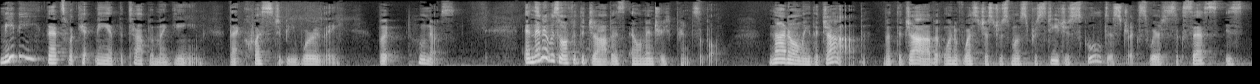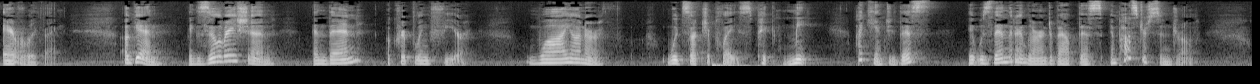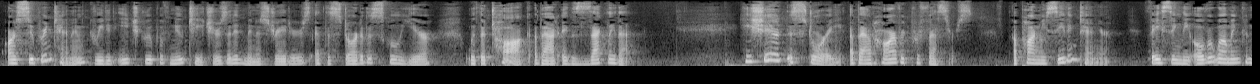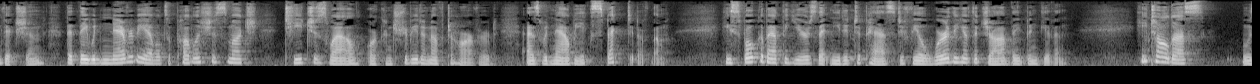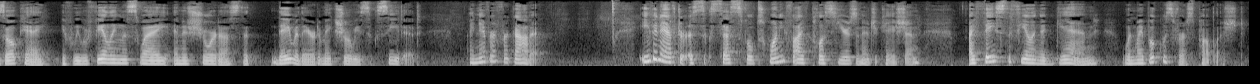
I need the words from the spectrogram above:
Maybe that's what kept me at the top of my game, that quest to be worthy. But who knows? And then I was offered the job as elementary principal. Not only the job, but the job at one of Westchester's most prestigious school districts where success is everything. Again, exhilaration, and then a crippling fear. Why on earth would such a place pick me? I can't do this. It was then that I learned about this imposter syndrome. Our superintendent greeted each group of new teachers and administrators at the start of the school year with a talk about exactly that. He shared this story about Harvard professors, upon receiving tenure, facing the overwhelming conviction that they would never be able to publish as much, teach as well, or contribute enough to Harvard as would now be expected of them. He spoke about the years that needed to pass to feel worthy of the job they'd been given. He told us it was okay if we were feeling this way and assured us that they were there to make sure we succeeded. I never forgot it. Even after a successful 25 plus years in education, I faced the feeling again when my book was first published.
